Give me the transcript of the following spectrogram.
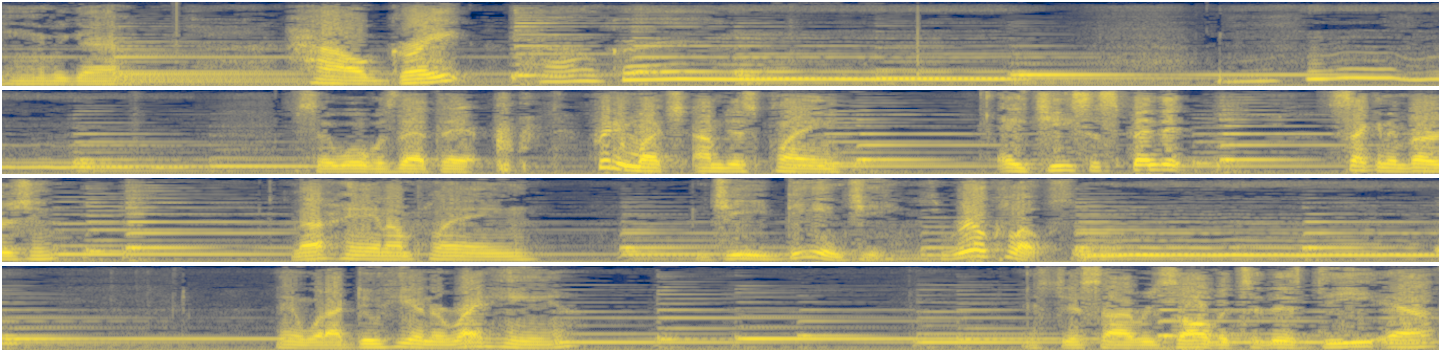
And we got how great, how great. So what was that there? Pretty much I'm just playing a G suspended, second inversion. Left hand I'm playing G, D, and G. It's real close. And what I do here in the right hand is just I resolve it to this D, F,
